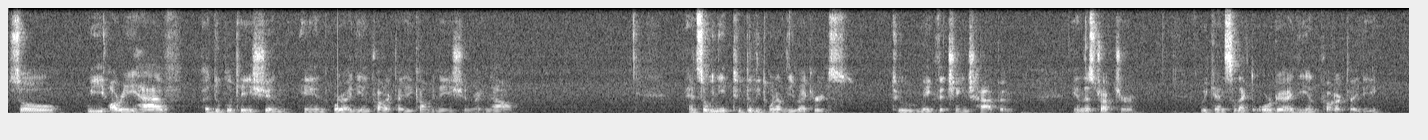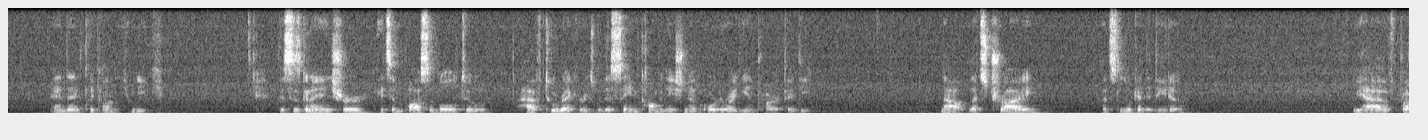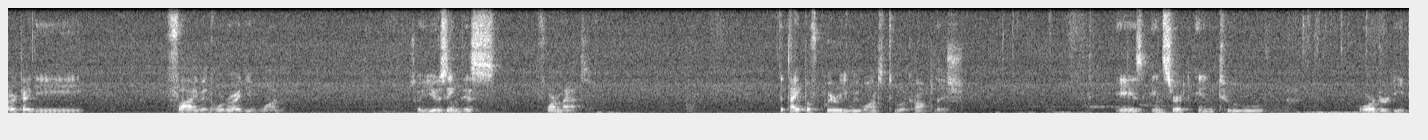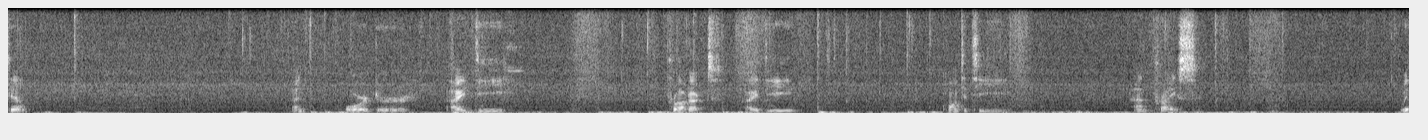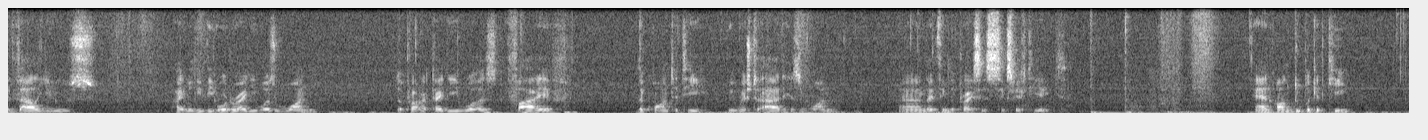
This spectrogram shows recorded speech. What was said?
So we already have a duplication in order ID and product ID combination right now. And so we need to delete one of the records to make the change happen. In the structure, we can select order ID and product ID and then click on unique. This is going to ensure it's impossible to have two records with the same combination of order ID and product ID. Now let's try, let's look at the data. We have product ID 5 and order ID 1. So using this format, the type of query we want to accomplish is insert into order detail an order ID product ID quantity and price with values I believe the order ID was 1 the product ID was 5 the quantity we wish to add is 1 and I think the price is 658 and on duplicate key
